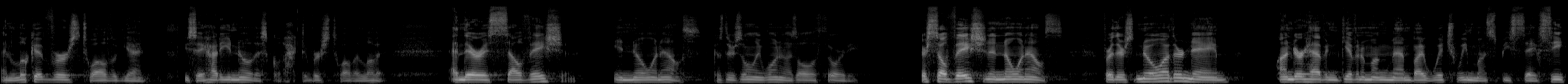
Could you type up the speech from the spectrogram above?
And look at verse 12 again. You say, How do you know this? Go back to verse 12. I love it. And there is salvation in no one else, because there's only one who has all authority. There's salvation in no one else, for there's no other name under heaven given among men by which we must be saved. See,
